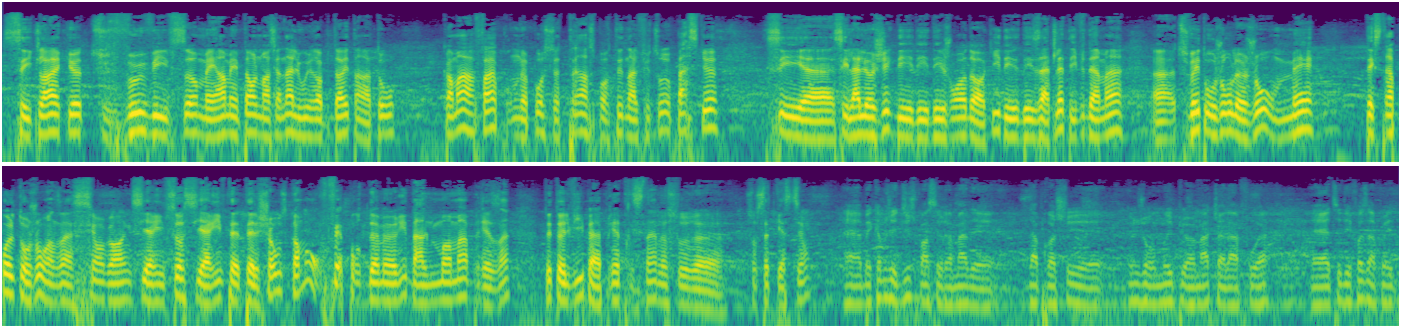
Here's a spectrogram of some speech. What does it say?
c'est clair que tu veux vivre ça, mais en même temps, on le mentionnait à Louis Robitaille tantôt, comment faire pour ne pas se transporter dans le futur? Parce que c'est euh, c'est la logique des, des, joueurs de hockey, des, des athlètes, évidemment. Euh, tu veux être au jour le jour, mais t'extrapoles toujours en disant si on gagne, s'il arrive ça, s'il arrive telle, chose. Comment on fait pour demeurer dans le moment présent? Peut-être Olivier, puis après Tristan, sur, euh, sur cette question. Ben, comme j'ai dit, je pense que c'est vraiment d'approcher une journée puis un match à la fois. Euh, des fois, ça peut être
